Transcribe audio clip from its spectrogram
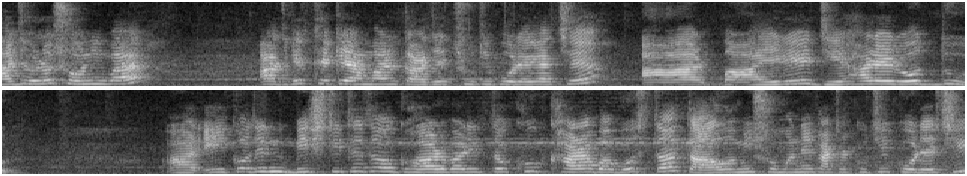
আজ হলো শনিবার। আজকের থেকে আমার কাজের ছুটি পড়ে গেছে। আর বাইরে যে হারে রোদ্দুর, আর এই কদিন বৃষ্টিতে তো ঘর বাড়ির তো খুব খারাপ অবস্থা, তাও আমি সমানে কাটাকুচি করেছি।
